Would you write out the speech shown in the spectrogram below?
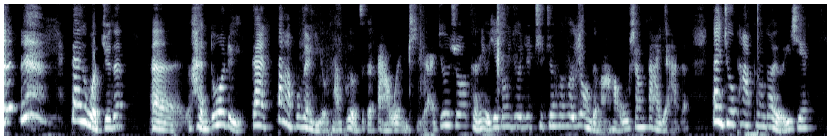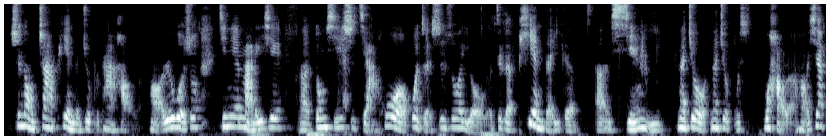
但是我觉得呃，很多旅，但大部分旅游团不有这个大问题啊，就是说可能有些东西就就吃吃喝喝用的嘛，哈，无伤大雅的，但就怕碰到有一些。是那种诈骗的就不太好了哈。如果说今天买了一些呃东西是假货，或者是说有这个骗的一个呃嫌疑，那就那就不是不好了哈。像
